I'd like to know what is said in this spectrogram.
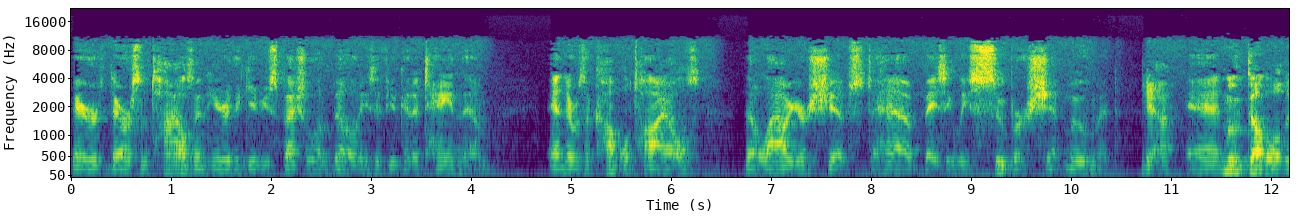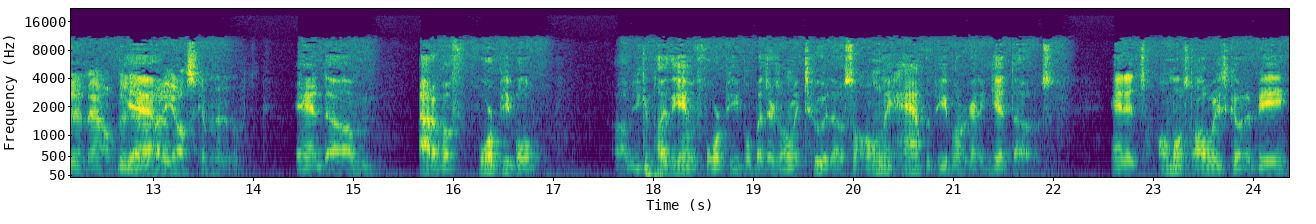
there's there are some tiles in here that give you special abilities if you can attain them. And there was a couple tiles that allow your ships to have basically super ship movement. Yeah, And move double the amount that Yeah. everybody else can move. and um, out of a four people, um, you can play the game with four people, but there's only two of those, so only half the people are going to get those, and it's almost always going to be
